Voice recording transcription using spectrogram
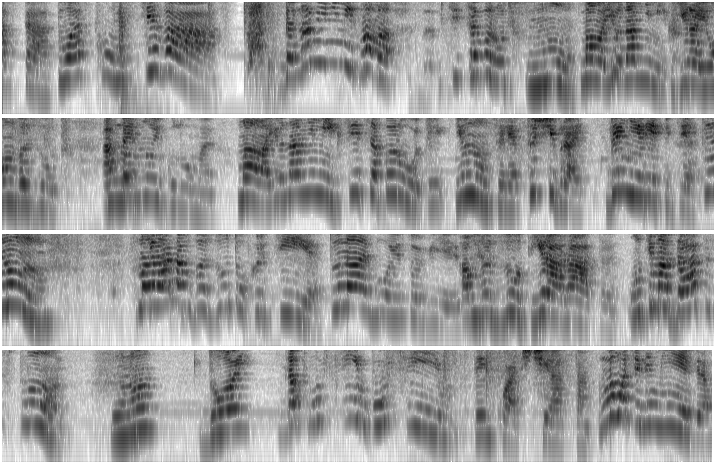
asta? Tu ascunzi ceva! Dar n-am eu nimic, mama! Ți s-a părut? Nu, Mama, eu n-am nimic. Ira, eu am văzut. Asta Nu. e nu-i glumă. Mama, eu n-am nimic, ți s-a părut. Eu nu înțeleg. Tu și vrei? Dă-ne repede. Nu. Chiar am văzut o hârtie. Tu n-ai voie să o vezi. Am văzut, era arată. Ultima dată spun. Unu, doi, Da, poftim, poftim. dă încoace ce e asta? Notele mele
